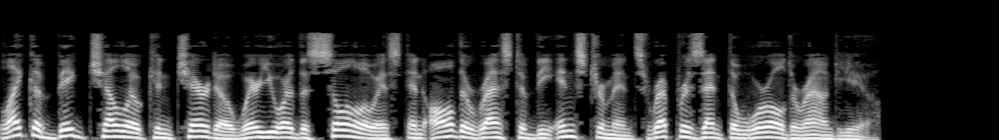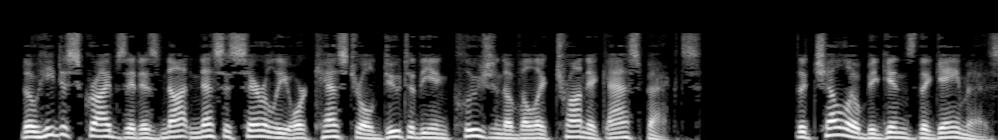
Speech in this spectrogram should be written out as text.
"...like a big cello concerto where you are the soloist and all the rest of the instruments represent the world around you." Though he describes it as not necessarily orchestral due to the inclusion of electronic aspects. The cello begins the game as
